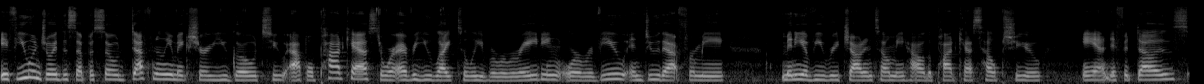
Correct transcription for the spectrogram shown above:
if you enjoyed this episode, definitely make sure you go to Apple Podcast or wherever you like to leave a rating or a review and do that for me many of you reach out and tell me how the podcast helps you. And if it does,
